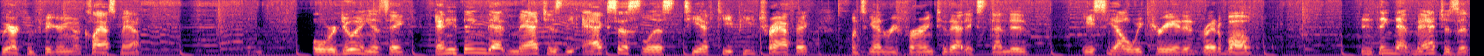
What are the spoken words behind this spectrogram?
we are configuring a class map. What we're doing is saying anything that matches the access list TFTP traffic, once again referring to that extended ACL we created right above, anything that matches it,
